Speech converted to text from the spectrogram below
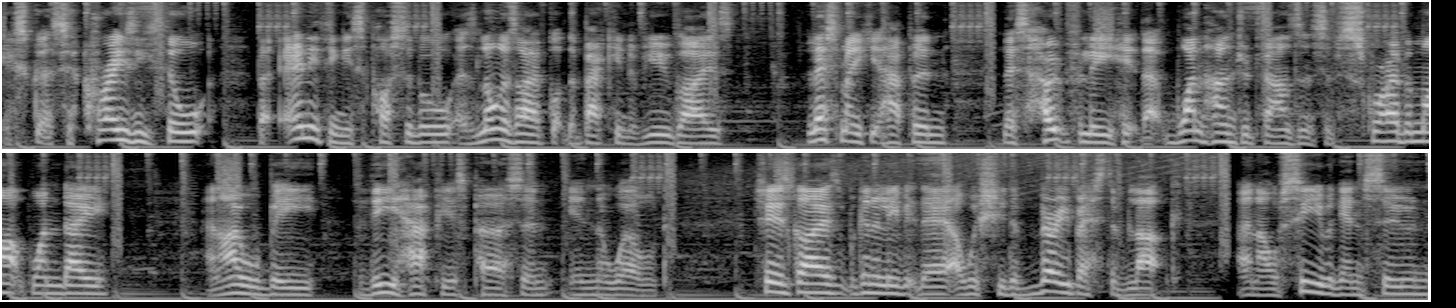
It's, it's a crazy thought, but anything is possible as long as I've got the backing of you guys. Let's make it happen. Let's hopefully hit that 100,000 subscriber mark one day and I will be the happiest person in the world. Cheers guys, we're going to leave it there. I wish you the very best of luck and I'll see you again soon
